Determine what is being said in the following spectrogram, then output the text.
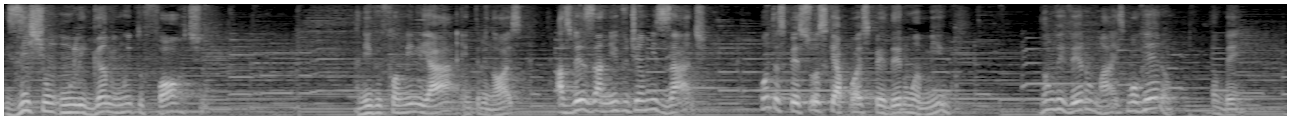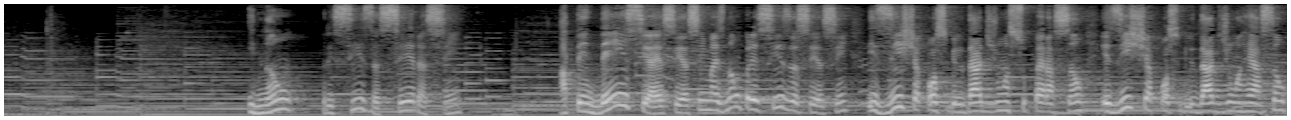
Existe um, um ligame muito forte a nível familiar entre nós, às vezes a nível de amizade. Quantas pessoas que após perder um amigo não viveram mais, morreram também. E não precisa ser assim. A tendência é ser assim, mas não precisa ser assim. Existe a possibilidade de uma superação, existe a possibilidade de uma reação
